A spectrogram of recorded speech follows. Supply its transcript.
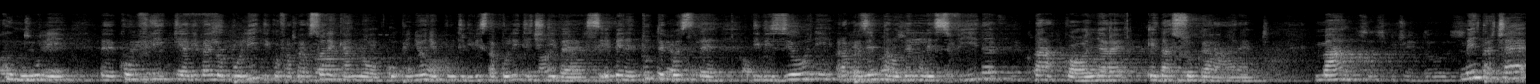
comuni, eh, conflitti a livello politico fra persone che hanno opinioni e punti di vista politici diversi. Ebbene, tutte queste divisioni rappresentano delle sfide da raccogliere e da superare ma mentre c'è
